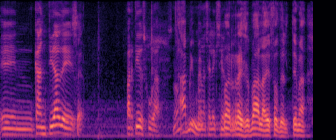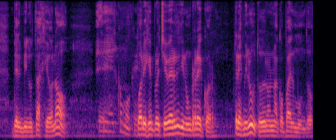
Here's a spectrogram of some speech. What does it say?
En cantidad de partidos jugados, ¿no? A mí me, me, resbala eso del tema del minutaje o no. Sí, es como que... Por ejemplo, Echeverri tiene un récord, tres minutos duró una Copa del Mundo.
